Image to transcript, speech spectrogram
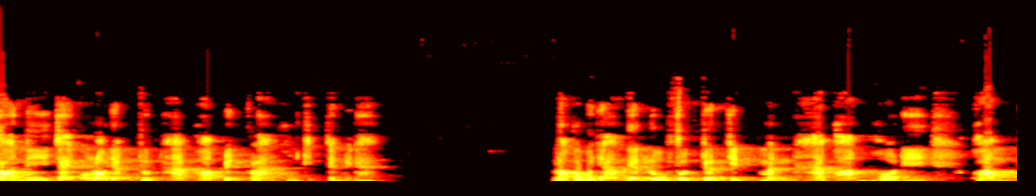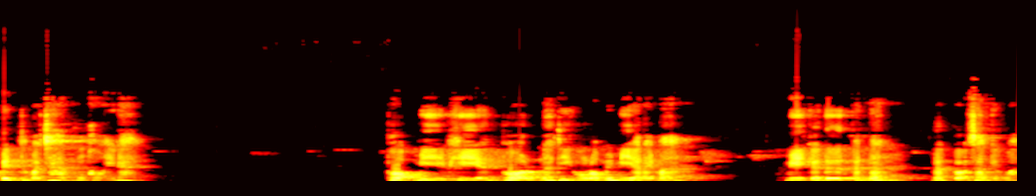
ตอนนี้ใจของเรายังจุดหาความเป็นกลางของจิตยังไม่ได้ เราก็พยายามเรียนรู้ฝึกจนจิตมันหาความพอดี ความเป็นธรรมชาติของเขาให้ได้ เพราะมีเพียรเพราะหน้าที่ของเราไม่มีอะไรมาก มีแต่เดินกันนั่งแล้วก็สร้างจังหวะ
